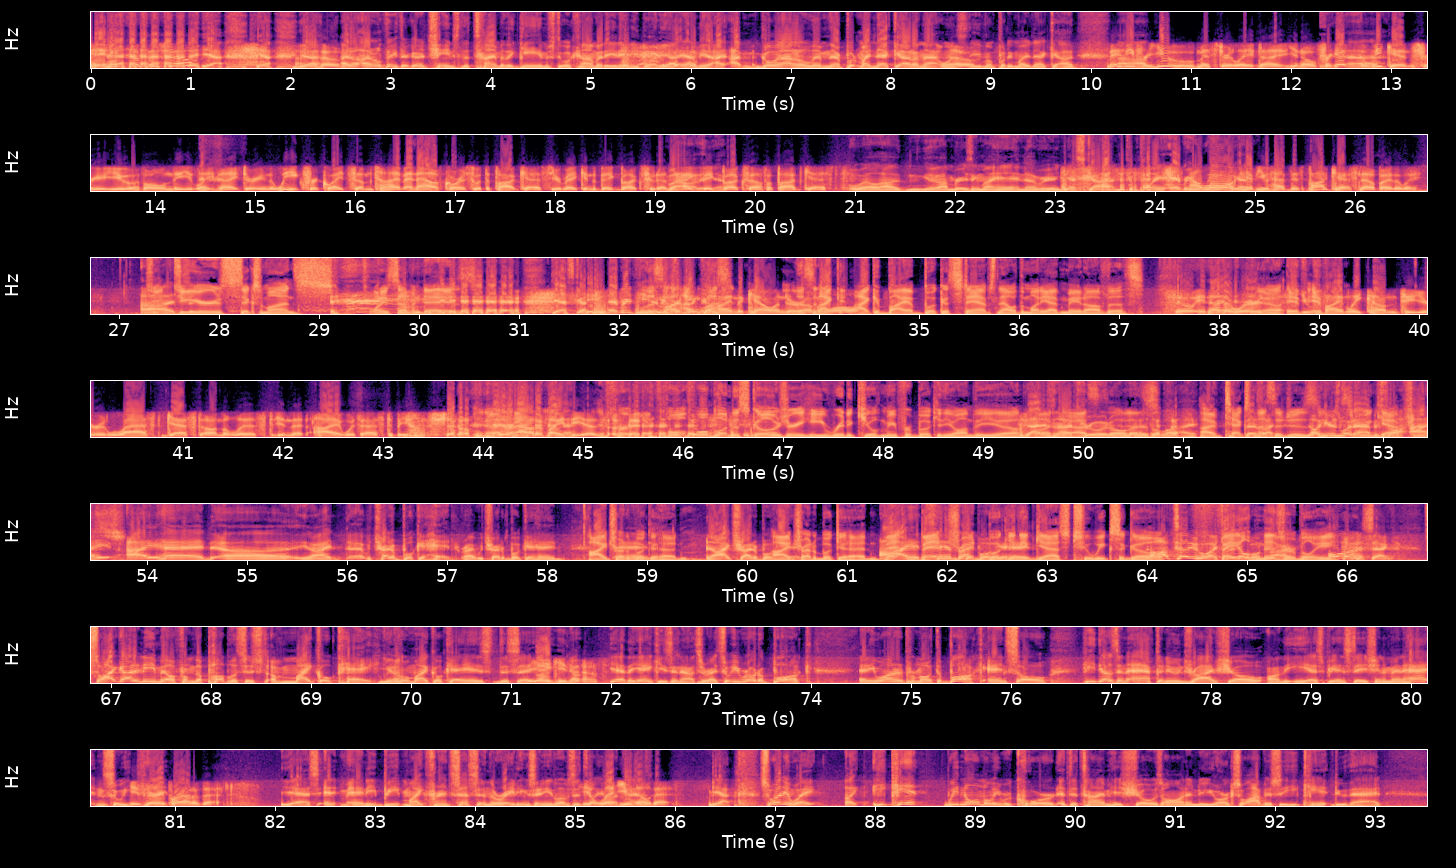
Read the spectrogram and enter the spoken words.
yeah, yeah, yeah. I don't, I don't, I don't think they're going to change the time of the games to accommodate anybody. I, I mean, I, am going out on a limb there, putting my neck out on that one, no. Steve. I'm putting my neck out. Maybe uh, for you, Mister Late Night, you know, forget uh, the weekends for you. You have owned the late night during the week for quite some time, and now, of course, with the podcast, you're making the big bucks. Who doesn't well, make big yeah. bucks off a podcast? Well, uh, you know, I'm raising my hand over here, and Gascon complain every. How week. long have you had this podcast now? By the way. Uh, two, two years, six months, twenty-seven days. yes, everything listen, marking I, behind the calendar. Listen, I could I could buy a book of stamps now with the money I've made off this. So, in other words, you, know, if, you if, finally come to your last guest on the list. In that I was asked to be on the show. You know, You're out of ideas. For, full, full-blown disclosure, he ridiculed me for booking you on the. Uh, on that the is not true at all. That is a lie. I have text That's messages. No, here's what happened. So I I had uh, you know I, I would try to book ahead right? We try to book ahead. I try to book ahead. No, I try to book. I ahead. try to book ahead. Ben, I ben tried book booking ahead. a guest two weeks ago. No, I'll tell you who I failed miserably. Right. Hold on a sec. So I got an email from the publicist of Michael Kay. You yeah. know who Michael Kay. is? To say, the Yankees you know, announcer. Yeah, the Yankees announcer, right? So he wrote a book and he wanted to promote the book. And so he does an afternoon drive show on the ESPN station in Manhattan. So he he's very proud of that. Yes, and, and he beat Mike Francesa in the ratings, and he loves to He'll tell you let you that. know that. Yeah. So anyway, like he can't. We normally record at the time his show is on in New York, so obviously he can't do that.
